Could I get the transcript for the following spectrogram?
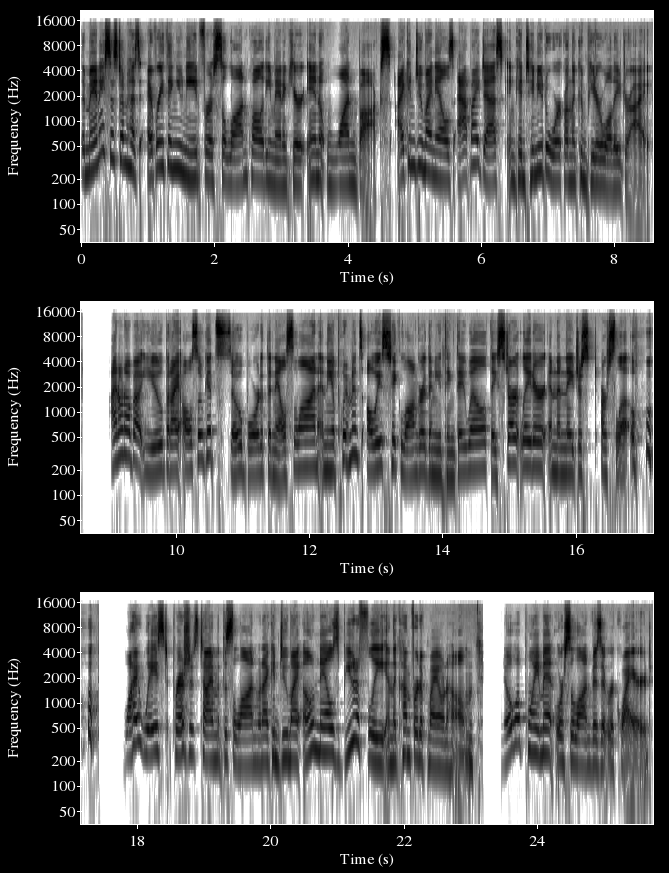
The Mani system has everything you need for a salon quality manicure in one box. I can do my nails at my desk and continue to work on the computer while they dry. I don't know about you, but I also get so bored at the nail salon, and the appointments always take longer than you think they will. They start later and then they just are slow. Why waste precious time at the salon when I can do my own nails beautifully in the comfort of my own home? No appointment or salon visit required.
